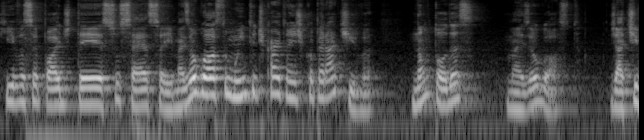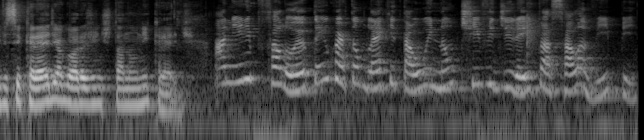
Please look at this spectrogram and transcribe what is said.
que você pode ter sucesso aí. Mas eu gosto muito de cartões de cooperativa. Não todas, mas eu gosto. Já tive Cicred e agora a gente está no Unicred. A Nini falou: Eu tenho cartão Black Itaú e não tive direito à sala VIP.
